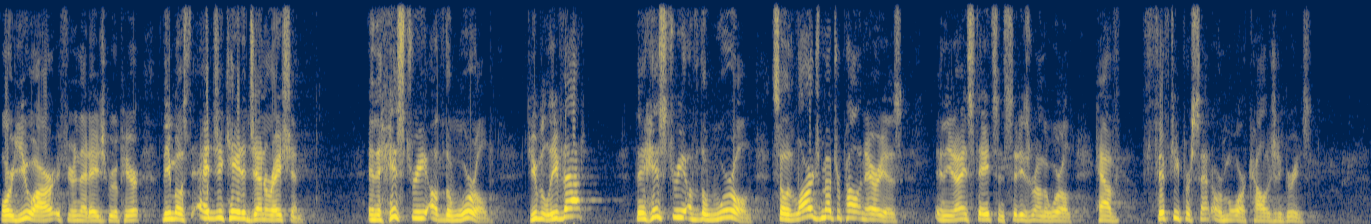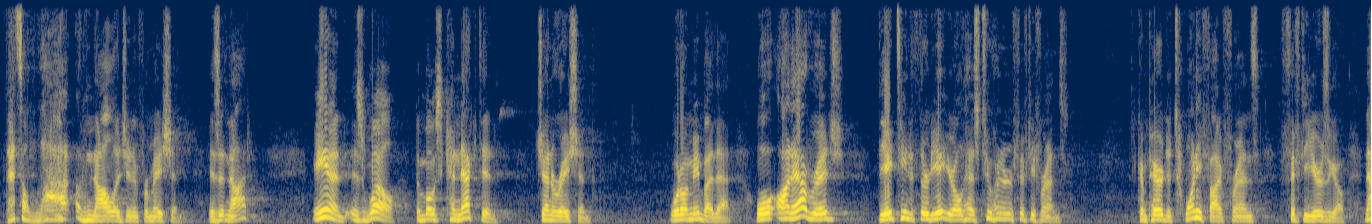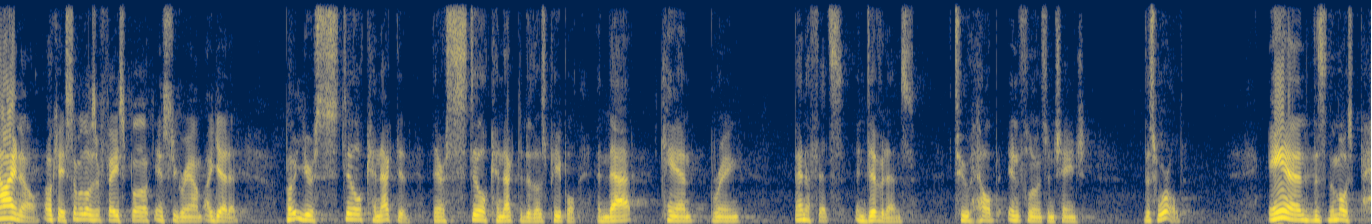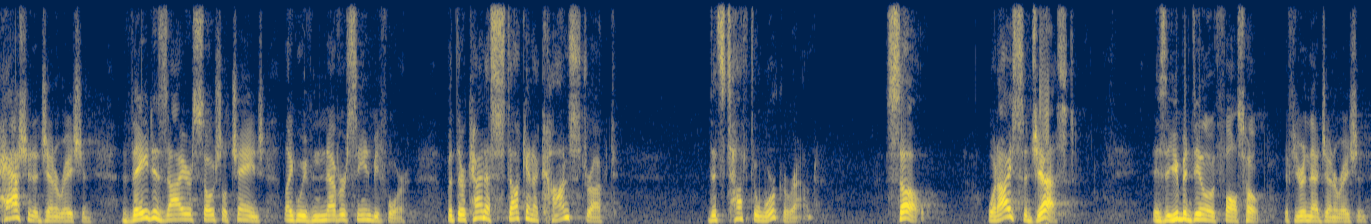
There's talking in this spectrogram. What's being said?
or you are, if you're in that age group here, the most educated generation in the history of the world. Do you believe that? The history of the world. So large metropolitan areas in the United States and cities around the world have 50% or more college degrees. That's a lot of knowledge and information, is it not? And as well, the most connected generation. What do I mean by that? Well, on average, the 18 to 38 year old has 250 friends compared to 25 friends 50 years ago. Now I know, okay, some of those are Facebook, Instagram, I get it. But you're still connected they're still connected to those people. And that can bring benefits and dividends to help influence and change this world. And this is the most passionate generation. They desire social change like we've never seen before. But they're kind of stuck in a construct that's tough to work around. So, what I suggest is that you've been dealing with false hope if you're in that generation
